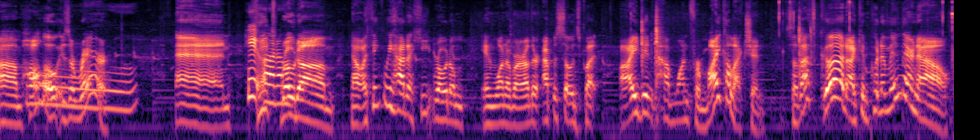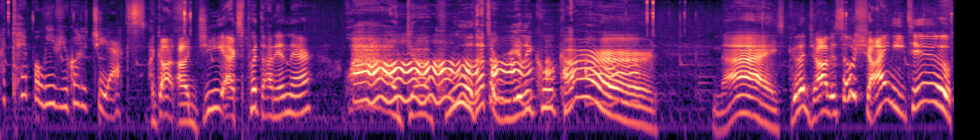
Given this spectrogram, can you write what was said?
um, holo is a rare. Ooh. And Heat Rotom. Rotom. Now, I think we had a Heat Rotom in one of our other episodes, but I didn't have one for my collection. So that's good. I can put him in there now. I can't believe you got a GX. I got a GX. Put that in there. Wow, dude, cool. That's a really cool card. Nice. Good job. It's so shiny, too.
